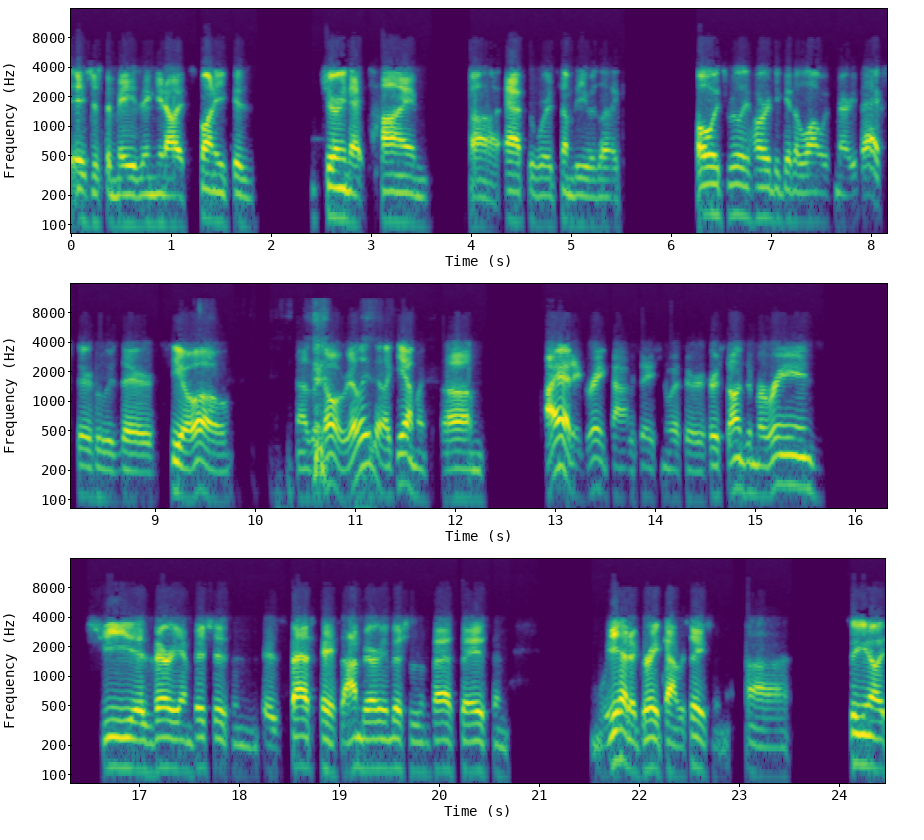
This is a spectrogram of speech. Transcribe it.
is just amazing. You know, it's funny because during that time uh, afterwards, somebody was like, "Oh, it's really hard to get along with Mary Baxter, who is their COO." And I was like, "Oh, really?" They're like, "Yeah." I'm like, um, "I had a great conversation with her. Her son's a Marines. She is very ambitious and is fast paced. I'm very ambitious and fast paced, and we had a great conversation." Uh, so you know,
